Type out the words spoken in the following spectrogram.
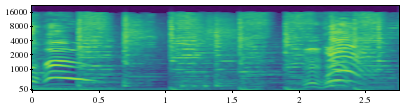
Mm -hmm. Yeah!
